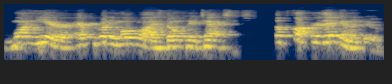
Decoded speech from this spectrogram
one year, everybody mobilized. Don't pay taxes. The fuck are they going to do?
